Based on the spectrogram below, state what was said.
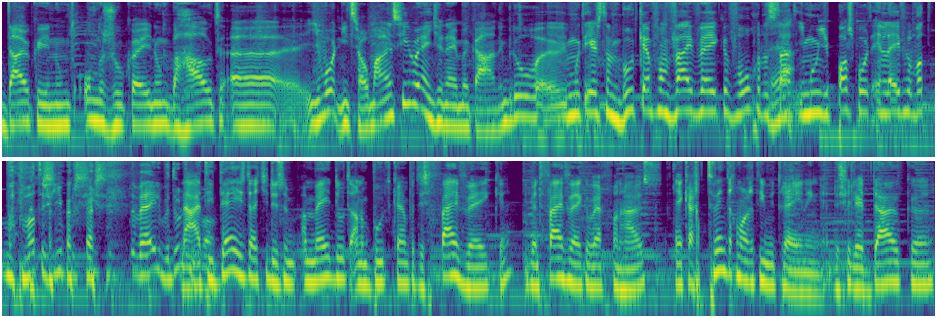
duiken, je noemt onderzoeken, je noemt behoud. je wordt niet zomaar een Sea Ranger neem ik aan. Ik bedoel, je moet eerst een bootcamp van vijf weken volgen. Dat staat, je moet je paspoort inleveren. Wat, wat is hier precies de hele bedoeling Nou, het idee is dat je dus een, meedoet aan een bootcamp. Het is vijf weken. Je bent vijf weken weg van huis. En je krijgt twintig maritieme trainingen. Dus je leert duiken,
